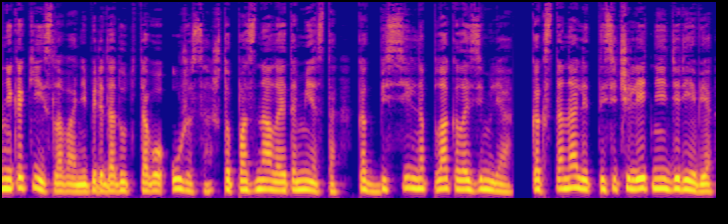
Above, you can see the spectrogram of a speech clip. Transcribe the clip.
Никакие слова не передадут того ужаса, что познало это место, как бессильно плакала земля, как стонали тысячелетние деревья,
